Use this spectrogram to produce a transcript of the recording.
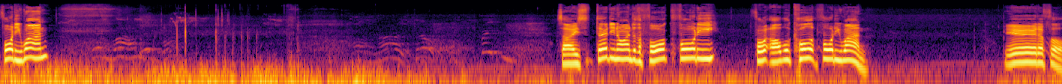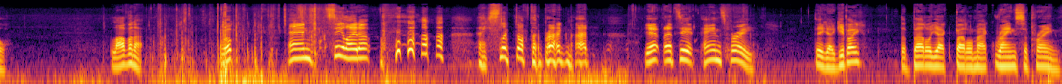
41. So he's 39 to the fork, 40, for, oh, we'll call it 41. Beautiful. Loving it. Whoop. And see you later. he slipped off the brag mat. Yep, that's it. Hands free. There you go, Gibbo. The Battle Yak Battle Mac reigns supreme.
